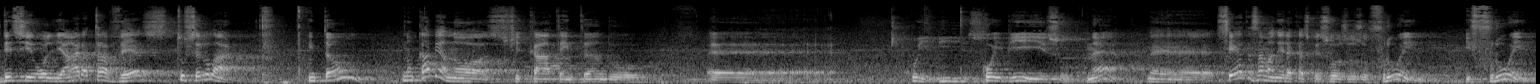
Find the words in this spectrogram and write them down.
desse olhar através do celular. Então, não cabe a nós ficar tentando é, coibir isso, coibir isso né? É, se é dessa maneira que as pessoas usufruem e fruem,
